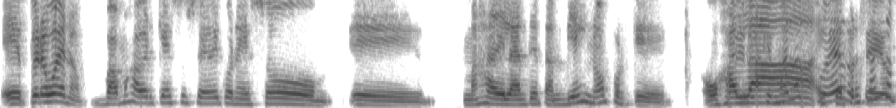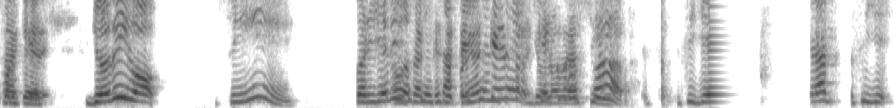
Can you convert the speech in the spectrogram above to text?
Eh, pero bueno, vamos a ver qué sucede con eso eh, más adelante también, ¿no? Porque ojalá esté presente, porque yo digo, sí, pero yo digo, si está presente, yo lo veo así. Si llega, si,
